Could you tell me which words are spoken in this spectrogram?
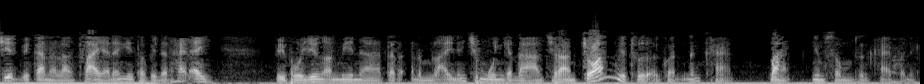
ជាតិវាកាន់តែឡើងថ្លៃអាហ្នឹងយើងត្រូវពិនិត្យហេតុអីពីព្រោះយើងអត់មានតម្លៃហ្នឹងឈ្មួញកណ្ដាលច្រើនជាន់វាធ្វើឲ្យគាត់នឹងខាតបាទខ្ញុំសូមសង្ខេបប៉ុណ្ណេះ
